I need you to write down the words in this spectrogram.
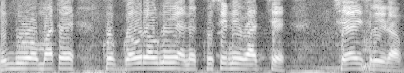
હિન્દુઓ માટે ખૂબ ગૌરવની અને ખુશીની વાત છે. જય શ્રી રામ.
